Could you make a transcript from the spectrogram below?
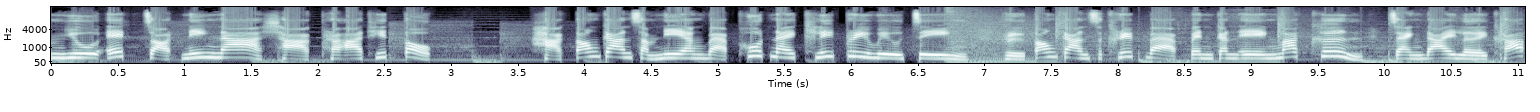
MU-X จอดนิ่งหน้า ฉากพระอาทิตย์ตก หากต้องการสำเนียงแบบพูดในคลิปรีวิวจริง หรือต้องการสคริปต์แบบเป็นกันเองมากขึ้น แจ้งได้เลยครับ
